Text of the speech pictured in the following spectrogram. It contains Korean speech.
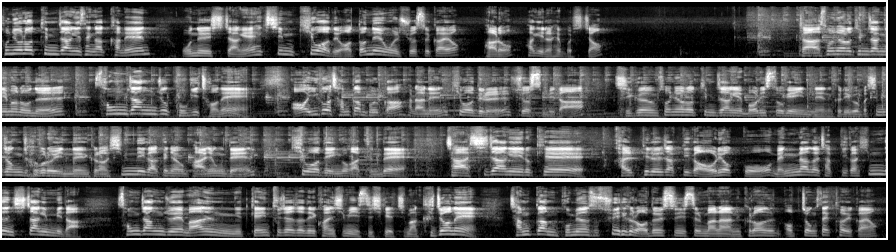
손현호 팀장이 생각하는 오늘 시장의 핵심 키워드 어떤 내용을 주셨을까요? 바로 확인을 해보시죠. 자, 손현호 팀장님은 오늘 성장주 보기 전에 어 이거 잠깐 볼까라는 키워드를 주셨습니다. 지금 손현호 팀장의 머릿속에 있는 그리고 심정적으로 있는 그런 심리가 그냥 반영된 키워드인 것 같은데 자, 시장이 이렇게 갈피를 잡기가 어렵고 맥락을 잡기가 힘든 시장입니다. 성장주에 많은 개인 투자자들이 관심이 있으시겠지만 그 전에 잠깐 보면서 수익을 얻을 수 있을 만한 그런 업종 섹터일까요?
